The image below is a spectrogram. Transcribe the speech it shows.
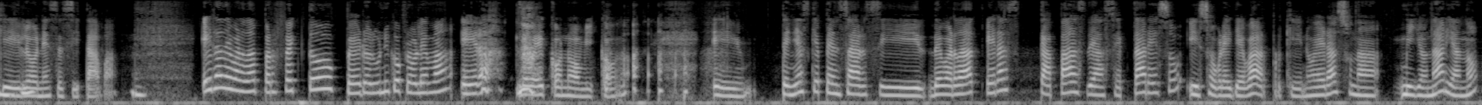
que lo necesitaba. Mm. Era de verdad perfecto, pero el único problema era lo económico. Eh, tenías que pensar si de verdad eras capaz de aceptar eso y sobrellevar, porque no eras una millonaria, ¿no?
